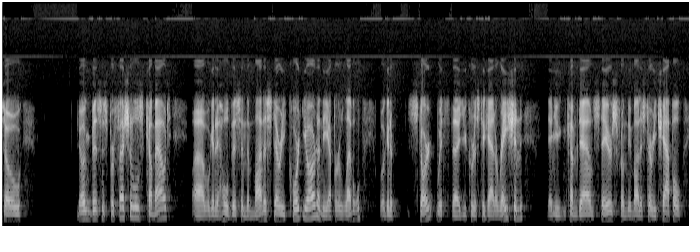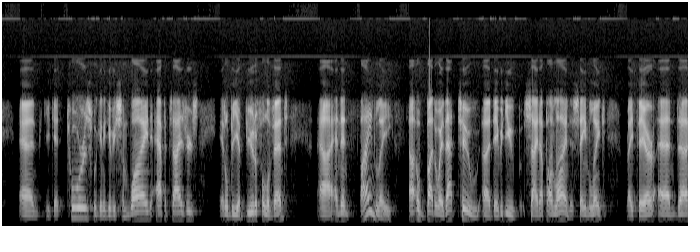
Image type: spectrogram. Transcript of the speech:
So young business professionals come out. Uh, we're going to hold this in the monastery courtyard on the upper level. We're going to start with the Eucharistic adoration. Then you can come downstairs from the monastery chapel and you get tours. We're going to give you some wine, appetizers. It'll be a beautiful event. Uh, and then finally, uh, oh, by the way, that too, uh, David, you sign up online, the same link right there. And uh,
